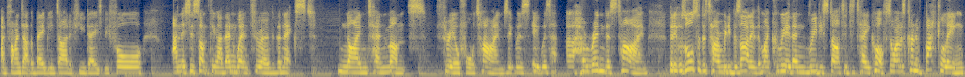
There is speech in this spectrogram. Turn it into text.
I'd find out the baby had died a few days before. And this is something I then went through over the next nine, ten months, three or four times. It was it was a horrendous time. But it was also the time, really bizarrely, that my career then really started to take off. So I was kind of battling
